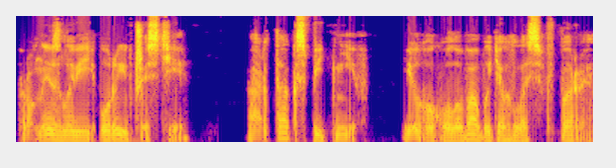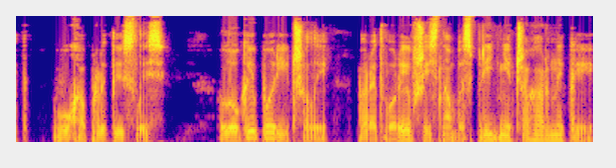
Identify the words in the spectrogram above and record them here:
пронизливі й уривчасті. Артак спітнів, його голова витяглась вперед, вуха притислись. Луки порічали, перетворившись на безплідні чагарники.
